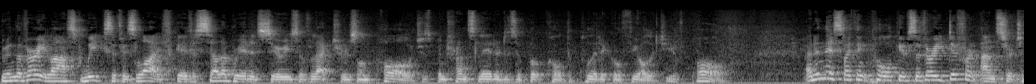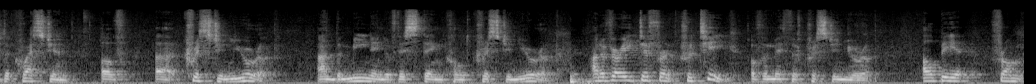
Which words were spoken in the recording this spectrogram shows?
who in the very last weeks of his life gave a celebrated series of lectures on Paul, which has been translated as a book called The Political Theology of Paul. And in this, I think Paul gives a very different answer to the question of uh, Christian Europe and the meaning of this thing called Christian Europe, and a very different critique of the myth of Christian Europe, albeit from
